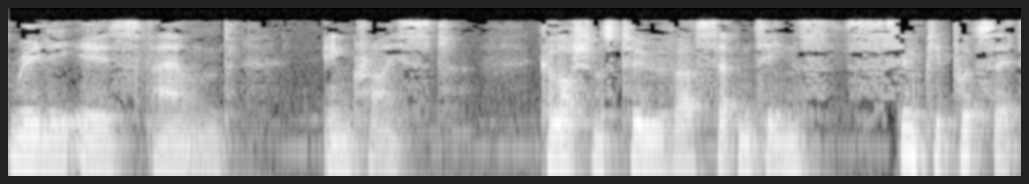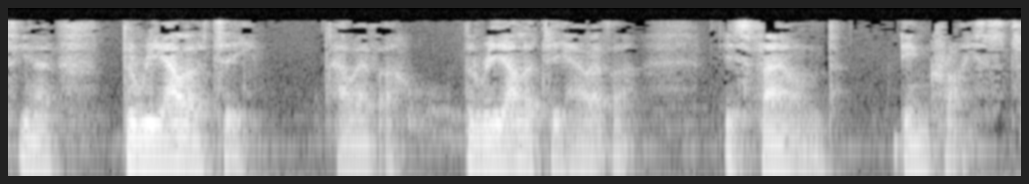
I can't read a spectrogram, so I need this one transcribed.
really is found in Christ. Colossians 2 verse 17 simply puts it, you know, the reality, however, the reality, however, is found in Christ.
